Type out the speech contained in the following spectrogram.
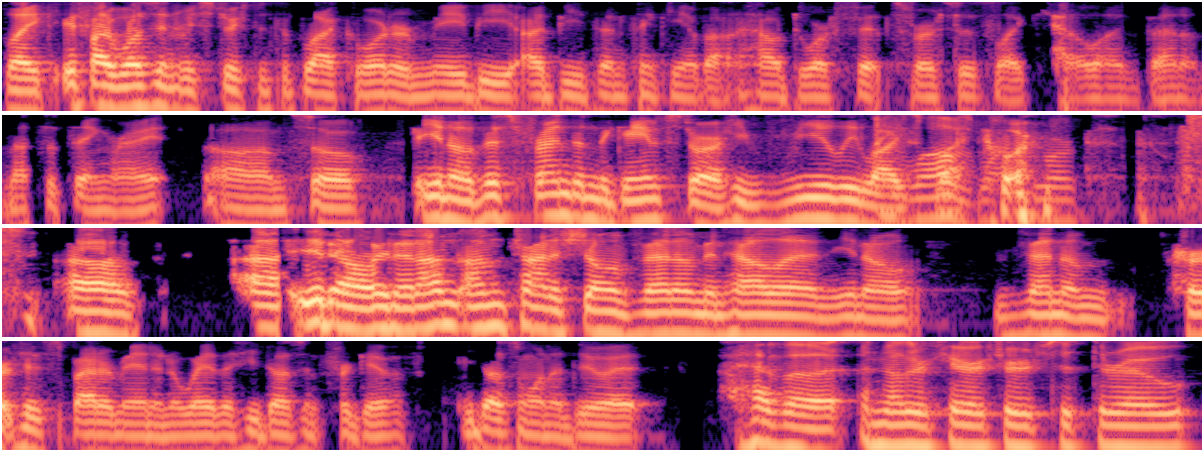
like if I wasn't restricted to Black Order, maybe I'd be then thinking about how Dwarf fits versus like Hela and Venom. That's the thing, right? Um, so you know, this friend in the game store, he really likes he loves Black Black Order. Dwarf. uh, uh, you know, and then I'm I'm trying to show him Venom and Hela, and you know, Venom hurt his Spider-Man in a way that he doesn't forgive. He doesn't want to do it. I have a, another character to throw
